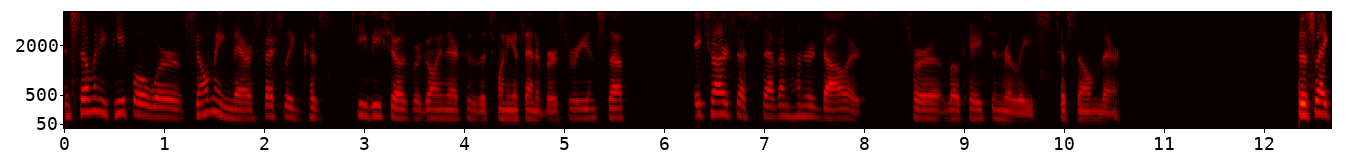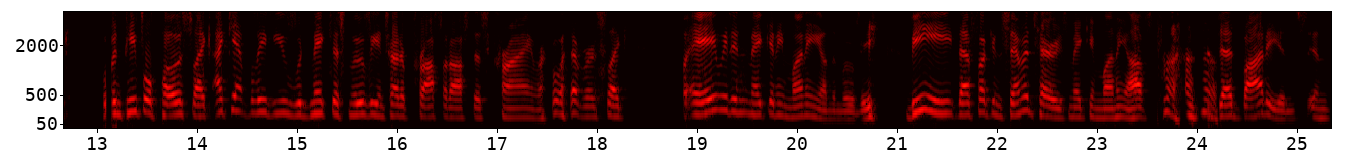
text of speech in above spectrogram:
and so many people were filming there especially because tv shows were going there because of the 20th anniversary and stuff. They charged us $700 for a location release to film there. It's like when people post like i can't believe you would make this movie and try to profit off this crime or whatever it's like a we didn't make any money on the movie b that fucking cemetery is making money off dead body in, in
